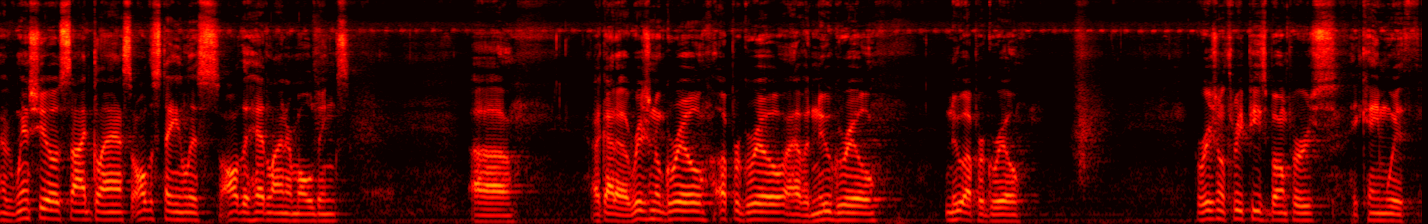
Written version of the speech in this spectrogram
I have windshield, side glass, all the stainless, all the headliner moldings. Uh, I got an original grill, upper grill. I have a new grill, new upper grill. Original three-piece bumpers. It came with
